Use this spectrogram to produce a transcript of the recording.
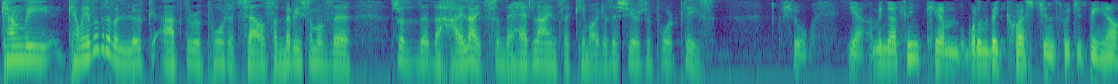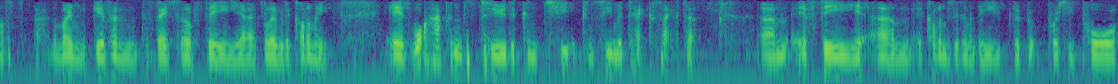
Can we can we have a bit of a look at the report itself and maybe some of the sort of the, the highlights and the headlines that came out of this year's report, please? Sure. Yeah, I mean, I think um, one of the big questions which is being asked at the moment, given the state of the uh, global economy, is what happens to the con- consumer tech sector um, if the um, economies are going to be pretty poor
